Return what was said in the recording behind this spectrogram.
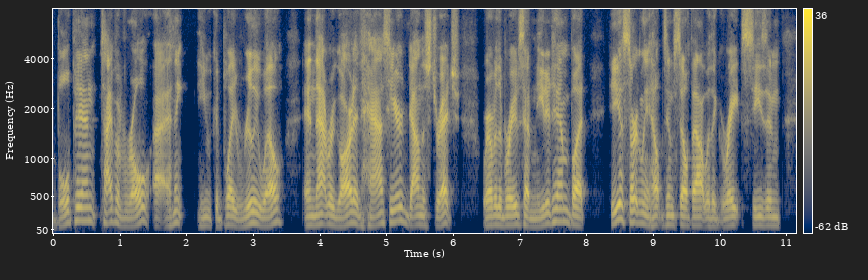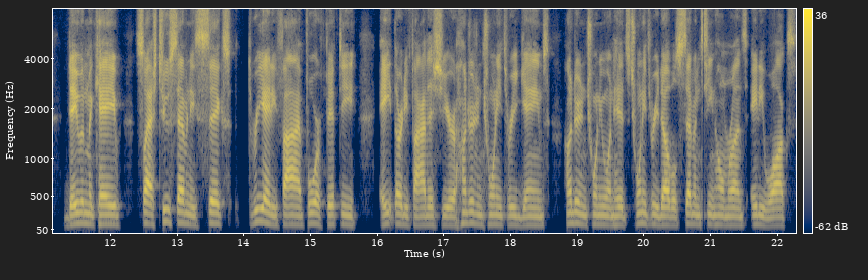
bullpen type of role, I, I think he could play really well in that regard and has here down the stretch wherever the Braves have needed him. But he has certainly helped himself out with a great season. David McCabe slash 276, 385, 450, 835 this year, 123 games, 121 hits, 23 doubles, 17 home runs, 80 walks,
